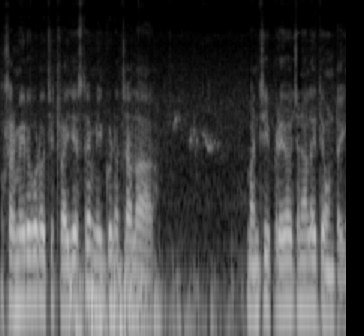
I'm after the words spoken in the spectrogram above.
ఒకసారి మీరు కూడా వచ్చి ట్రై చేస్తే మీకు కూడా చాలా మంచి ప్రయోజనాలు అయితే ఉంటాయి.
